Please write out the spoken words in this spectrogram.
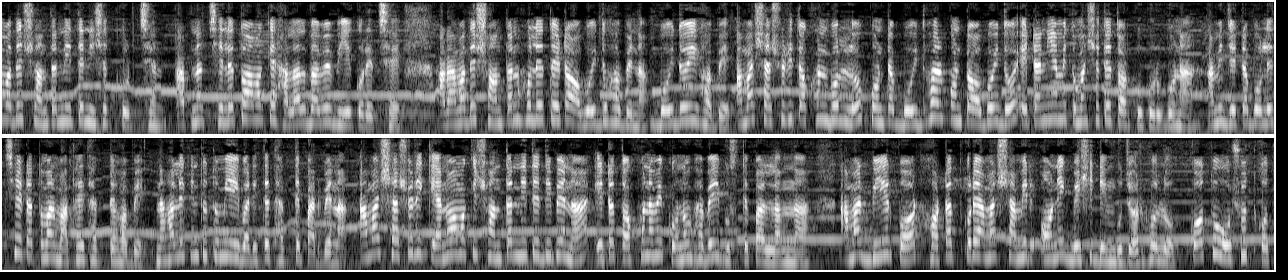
আমাদের সন্তান নিতে নিষেধ করছেন? আপনার ছেলে তো আমাকে হালালভাবে বিয়ে করেছে। আর আমাদের সন্তান হলে তো এটা অবৈধ হবে না। বৈধই হবে। আমার শাশুড়ি তখন বলল, কোনটা বৈধ আর কোনটা অবৈধ, এটা নিয়ে আমি তোমার সাথে তর্ক করব না। আমি যেটা বলেছি, এটা তোমার মাথায় থাকতে হবে। না হলে কিন্তু তুমি এই বাড়িতে থাকতে পারবে না। আমার শাশুড়ি কেন আমাকে সন্তান নিতে দিবে না, এটা তখন আমি কোনোভাবেই বুঝতে পারলাম না। আমার বিয়ের পর হঠাৎ করে আমার স্বামীর অনেক বেশি ডেঙ্গু জ্বর হলো। কত ওষুধ, কত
